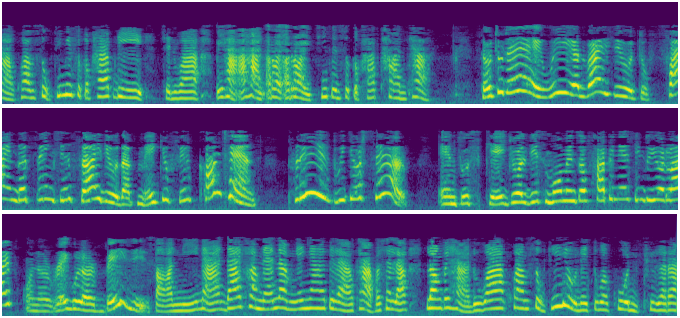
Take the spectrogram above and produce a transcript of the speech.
หาความสุขที่มีสุขภาพดี เช่นว่าไปหาอาหารอร่อยๆที่เป็นสุขภาพทานค่ะ So today we advise you to find the things inside you that make you feel content, pleased with yourself, and to schedule these moments of happiness into your life on a regular basis. ตอนนี้นะ ได้คำแนะนำง่าย ๆ ไปแล้วค่ะ เพราะฉะนั้นแล้วลองไปหาดูว่าความสุขที่อยู่ในตัวคุณคืออะไร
